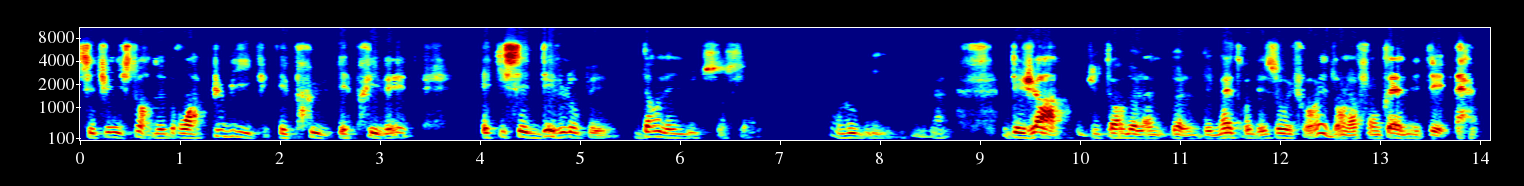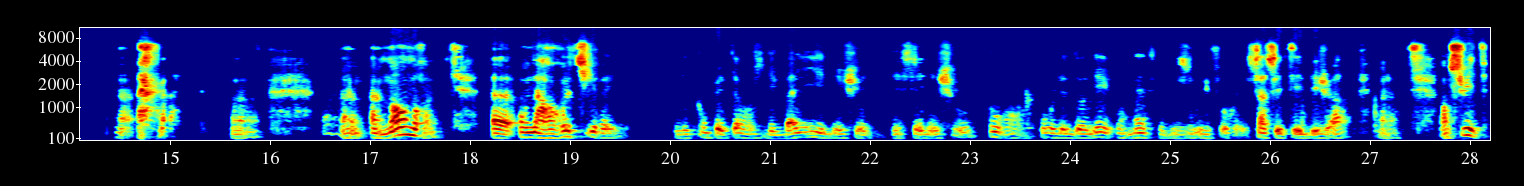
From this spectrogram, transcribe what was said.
c'est une histoire de droit public et, et privé et qui s'est développée dans les luttes sociales. On l'oublie. Hein. Déjà, du temps des maîtres des eaux et forêts, dont La Fontaine était un, membre, euh, on a retiré les compétences des baillis et des, sénéchaux pour, les donner aux maîtres des eaux et forêts. Ça, c'était déjà... Ensuite,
